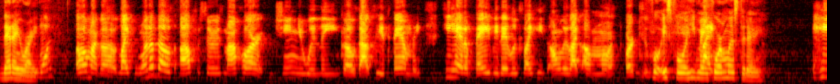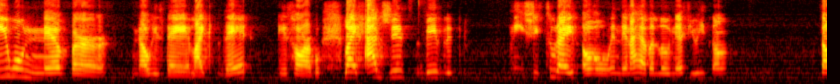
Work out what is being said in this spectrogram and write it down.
that ain't right. one, oh my god, like one of those officers, my heart genuinely goes out to his family. He had a baby that looks like he's only like a month or two. For it's for he made Like- four months today. he will never know his dad. Like that is horrible. Like I just visited. She's two days old, and then I have a little nephew. He's gonna so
